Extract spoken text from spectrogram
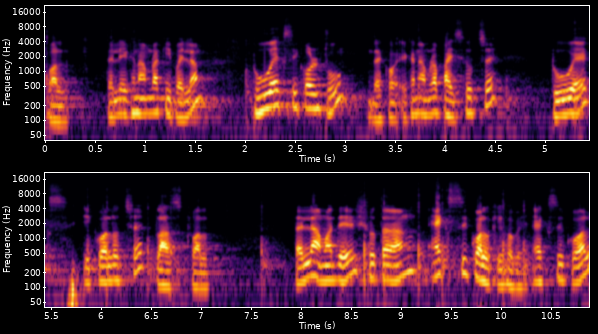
টুয়েলভ তাহলে এখানে আমরা কি পাইলাম? টু এক্স ইকুয়াল টু দেখো, এখানে আমরা পাইছি হচ্ছে টু এক্স ইকুয়াল হচ্ছে প্লাস টুয়েলভ তাহলে আমাদের সুতরাং এক্স ইকুয়াল কী হবে? X equal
